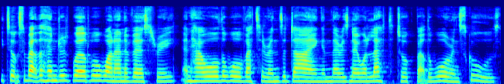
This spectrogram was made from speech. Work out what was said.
He talks about the 100th World War I anniversary and how all the war veterans are dying and there is no one left to talk about the war in schools.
